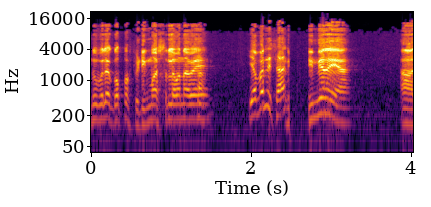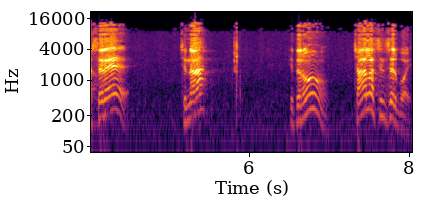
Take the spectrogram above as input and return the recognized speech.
నువ్వులే గొప్ప ఫిట్టింగ్ మాస్టర్లో ఉన్నావే. ఎవరిని సార్ ఇందేనయ్యా ఆ, సరే. చిన్న ఇతను చాలా సిన్సియర్ బాయ్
